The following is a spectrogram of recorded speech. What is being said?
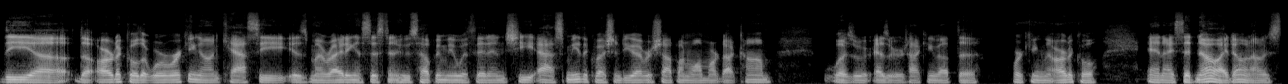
the uh, the article that we're working on, Cassie is my writing assistant who's helping me with it, and she asked me the question, "Do you ever shop on Walmart.com?" Was as we were talking about the working the article, and I said, "No, I don't. I was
